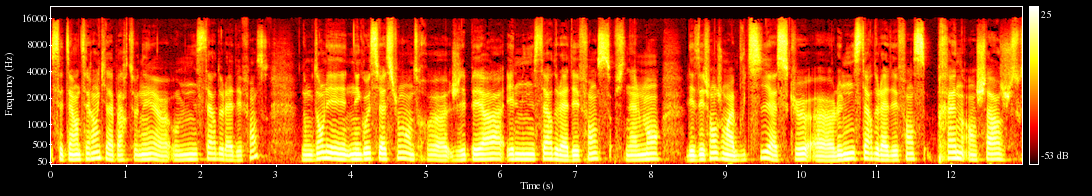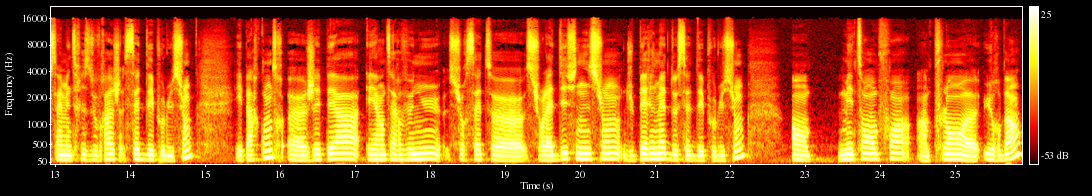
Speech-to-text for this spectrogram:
c'était un terrain qui appartenait au ministère de la Défense. Donc dans les négociations entre euh, GPA et le ministère de la Défense, finalement, les échanges ont abouti à ce que euh, le ministère de la Défense prenne en charge sous sa maîtrise d'ouvrage cette dépollution. Et par contre, euh, GPA est intervenu sur, la définition du périmètre de cette dépollution en mettant en point un plan urbain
